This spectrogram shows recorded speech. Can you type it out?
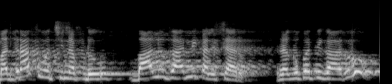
మద్రాసు వచ్చినప్పుడు బాలు గారిని కలిశారు. రఘుపతి గారు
